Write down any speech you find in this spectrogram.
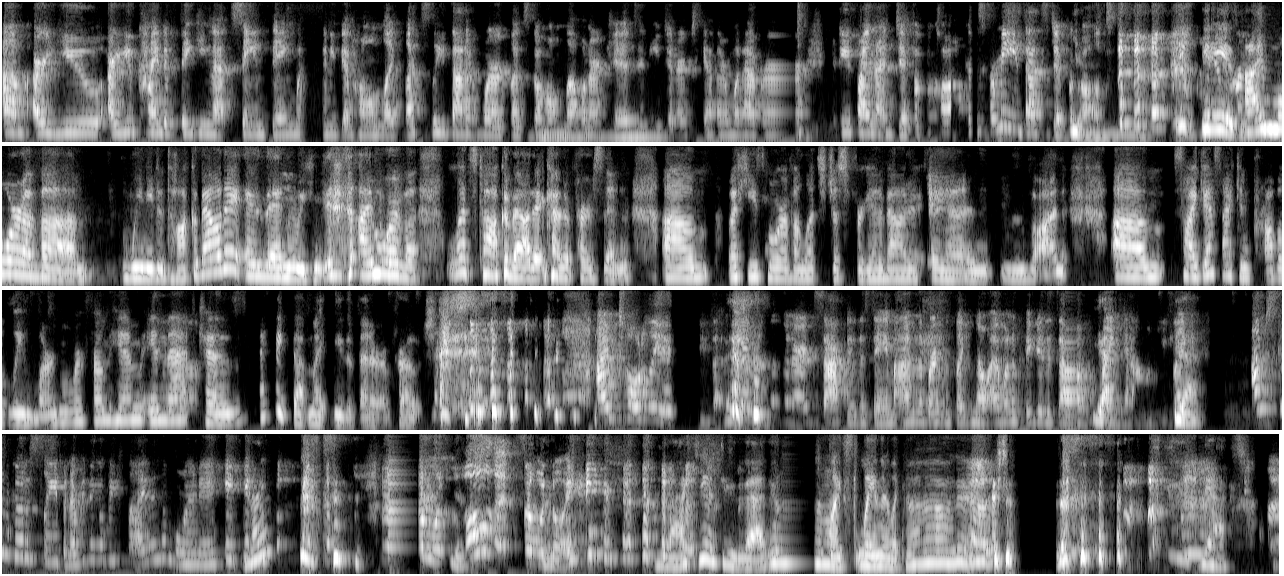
um, are you are you kind of thinking that same thing when, you get home? Like, let's leave that at work, let's go home, love on our kids, and eat dinner together and whatever. Do you find that difficult? Because for me, that's difficult. it is i'm more of a we need to talk about it and then we can get i'm more of a let's talk about it kind of person um, but he's more of a let's just forget about it and move on um, so i guess i can probably learn more from him in that because i think that might be the better approach I'm totally. Me and husband are exactly the same. I'm the person that's like, no, I want to figure this out Yeah. right now. He's like, yeah I'm just gonna go to sleep and everything will be fine in the morning. right I'm like, oh, so annoying. yeah i can't do that i'm like laying there like oh Yeah. yeah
